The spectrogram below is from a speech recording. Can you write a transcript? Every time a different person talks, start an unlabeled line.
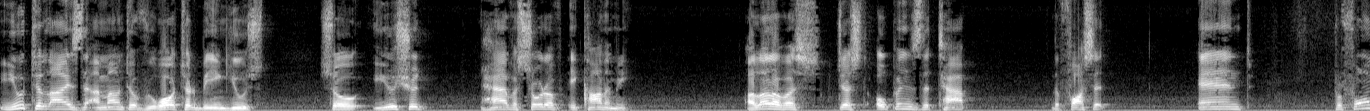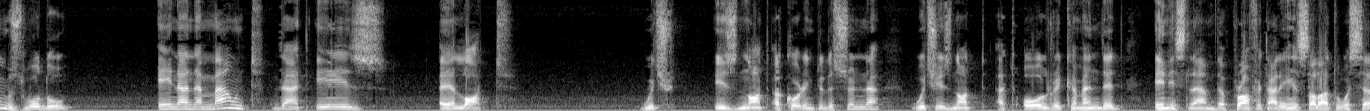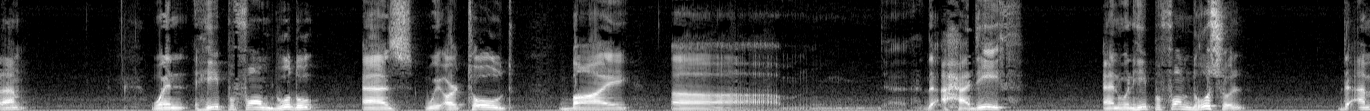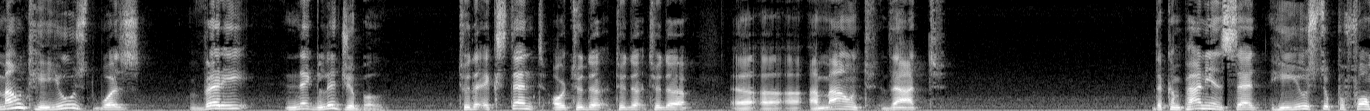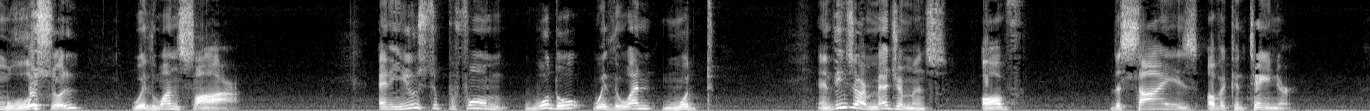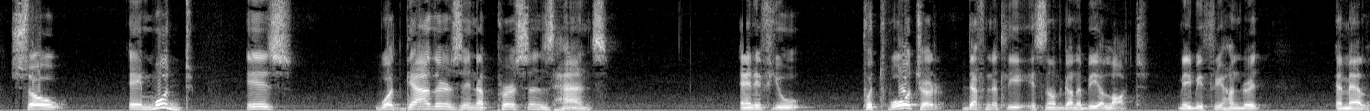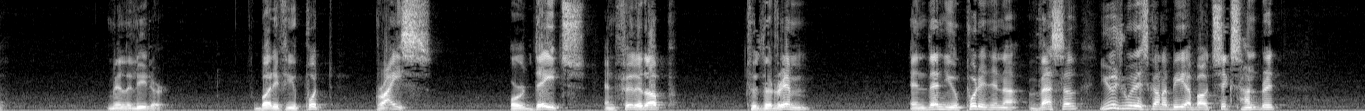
utilize the amount of water being used. So you should have a sort of economy. A lot of us just opens the tap, the faucet, and performs wudu in an amount that is a lot, which is not according to the sunnah, which is not at all recommended in Islam. The Prophet alayhi when he performed wudu, as we are told by uh, the ahadith, and when he performed ghusl, the amount he used was very negligible to the extent or to the to the to the uh, uh, uh, amount that the companion said he used to perform ghusl with one sa' and he used to perform wudu with one mud. And these are measurements of the size of a container. So a mud is what gathers in a person's hands. And if you put water, definitely it's not going to be a lot, maybe 300 ml, milliliter. But if you put rice or dates and fill it up to the rim, and then you put it in a vessel, usually it's going to be about 600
